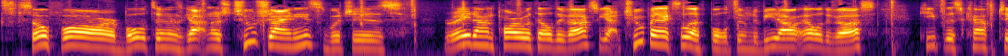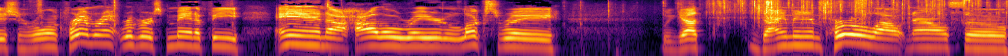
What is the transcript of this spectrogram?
So far, Boltund has gotten us two shinies, which is right on par with Eldegoss. We got two packs left, Boltund, to beat out Eldegoss. Keep this competition rolling. Cramorant, Reverse Manaphy, and a Holo Rare Luxray. We got Diamond and Pearl out now, so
